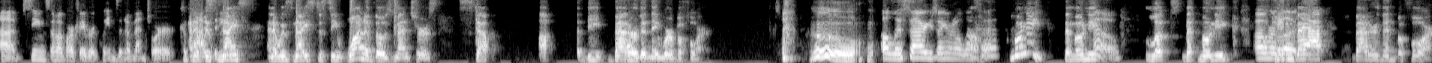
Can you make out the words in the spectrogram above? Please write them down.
uh, seeing some of our favorite queens in a mentor capacity. And it was nice and it was nice to see one of those mentors step up be better than they were before. Who? Alyssa, are you talking about Alyssa? Oh, Monique. That Monique Oh. looked that Monique Oh, her came looks. back better than before.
